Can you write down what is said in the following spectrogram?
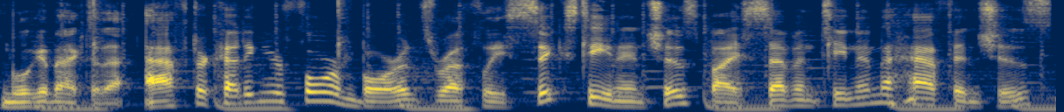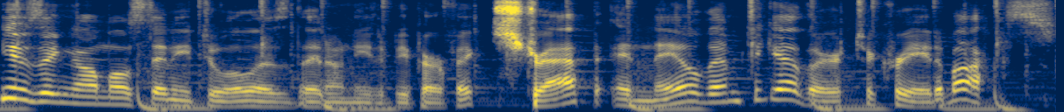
We'll get back to that. After cutting your form boards roughly 16 inches by 17 and a half inches, using almost any tool as they don't need to be perfect, strap and nail them together to create a box.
